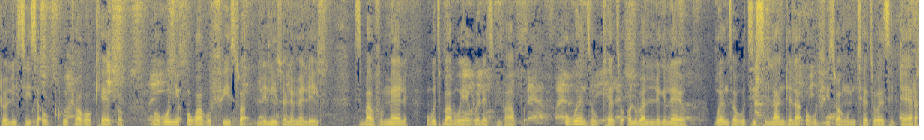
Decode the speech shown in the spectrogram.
hlolisisa ukuqhutshwa kokhetho ngokunye okwakufiswa lilizwe lemelika. Sibavumele ukuthi babuye kwele zimbabwe ukwenza ukhetho olubalulekileyo kwenza ukuthi silandela okufiswa ngumthetho wezidera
